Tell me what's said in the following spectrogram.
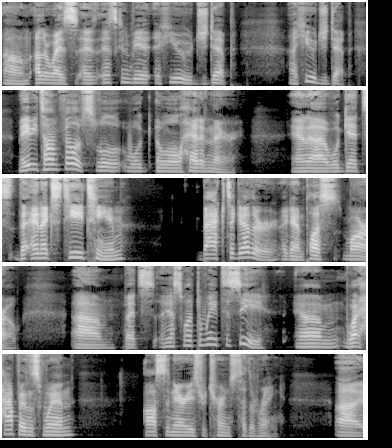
Um, otherwise, it's going to be a, a, huge dip, a huge dip. Maybe Tom Phillips will will will head in there, and uh, we'll get the NXT team back together again, plus Morrow. Um, but I guess we'll have to wait to see um, what happens when Austin Aries returns to the ring. Uh,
